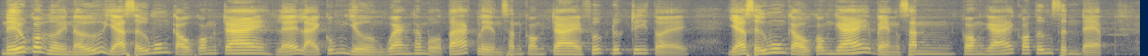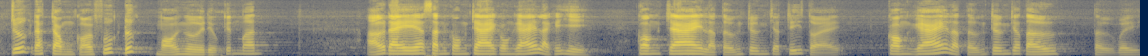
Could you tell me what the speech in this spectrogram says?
Nếu có người nữ giả sử muốn cầu con trai, lễ lại cúng dường quan thánh bồ tát, liền sanh con trai, phước đức trí tuệ. Giả sử muốn cầu con gái, bèn sanh con gái có tướng xinh đẹp. Trước đã trồng cội phước đức, mọi người đều kính mến. Ở đây sanh con trai, con gái là cái gì? Con trai là tượng trưng cho trí tuệ. Con gái là tượng trưng cho từ từ bi.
